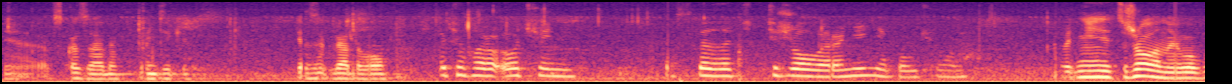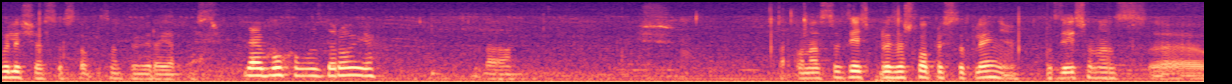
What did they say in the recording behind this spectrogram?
э, сказали медики. Я заглядывал. Очень, хоро- очень, так сказать, тяжелое ранение получил он. Не тяжело, но его вылечат со стопроцентной вероятностью. Дай бог ему здоровья. Да. У нас вот здесь произошло преступление. Вот здесь у нас, э,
